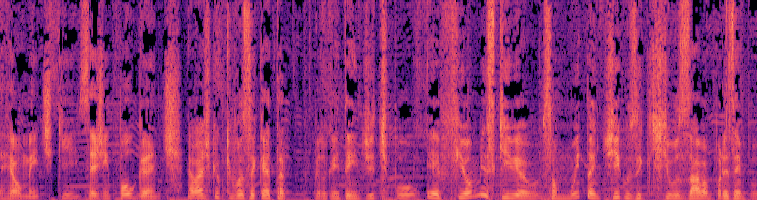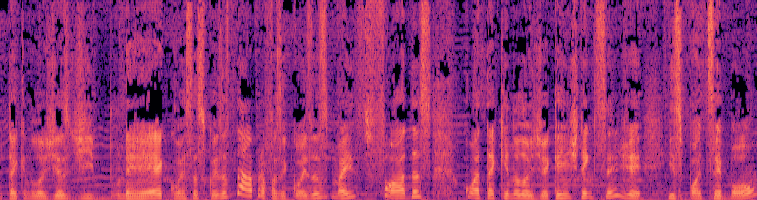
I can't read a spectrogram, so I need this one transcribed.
realmente que seja empolgante. Eu acho que o que você quer, tá, pelo que eu entendi, tipo, é filmes que eh, são muito antigos e que usavam, por exemplo, tecnologias de boneco, essas coisas, dá pra fazer coisas mais fodas com a tecnologia que a gente tem de CG. Isso pode ser bom,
